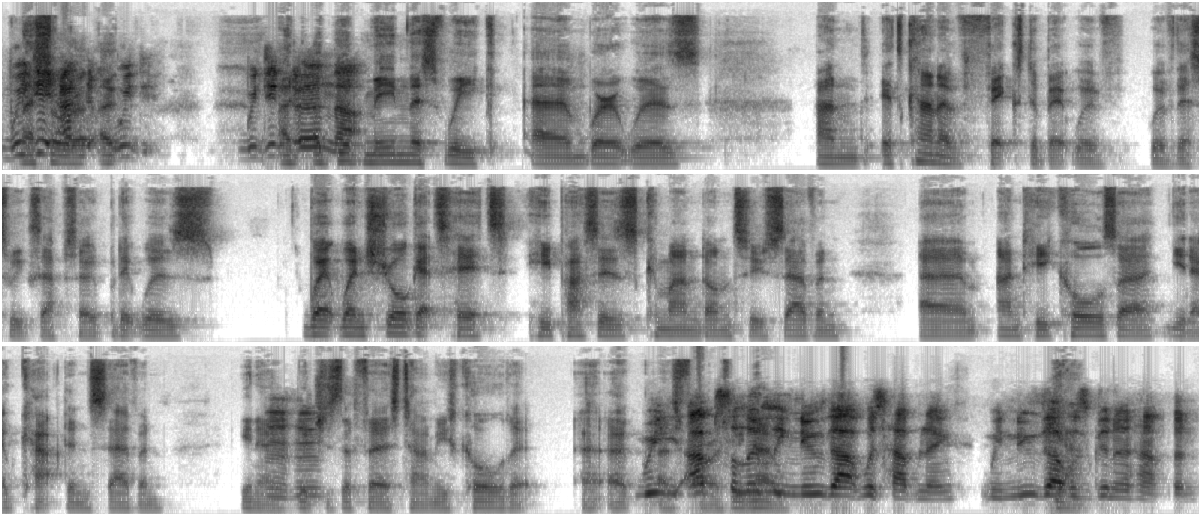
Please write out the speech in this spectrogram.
We I did. a- a- we di- we didn't a, a earn good that. meme this week um, where it was, and it's kind of fixed a bit with with this week's episode, but it was when when Shaw gets hit, he passes command on to Seven, um, and he calls her, you know, Captain Seven, you know, Mhm. which is the first time he's called it. Uh, uh, We absolutely know. knew that was happening. We knew that Yeah. was going to happen.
